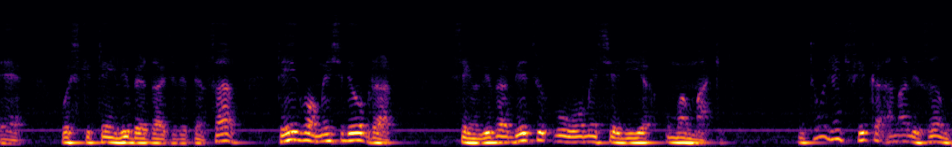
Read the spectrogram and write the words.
é pois que tem liberdade de pensar, tem igualmente de obrar. Sem o livre-arbítrio, o homem seria uma máquina. Então a gente fica analisando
